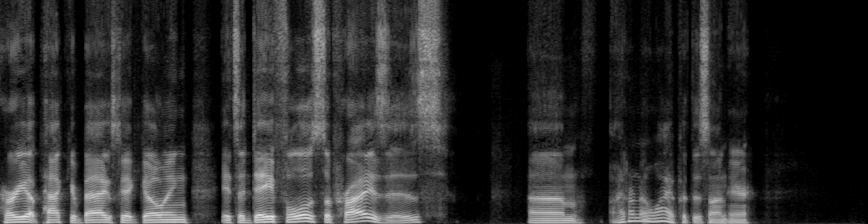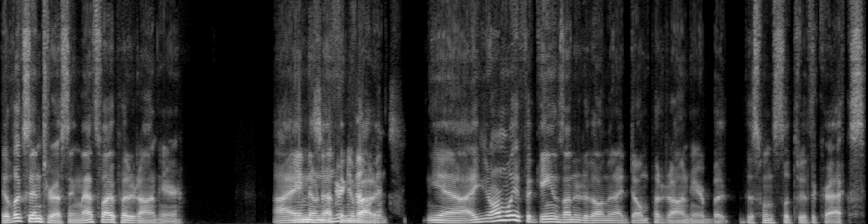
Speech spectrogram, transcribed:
Hurry up, pack your bags, get going. It's a day full of surprises. Um, I don't know why I put this on here. It looks interesting. That's why I put it on here. I Game know nothing about it. Yeah, I normally if a game's under development, I don't put it on here, but this one slipped through the cracks.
